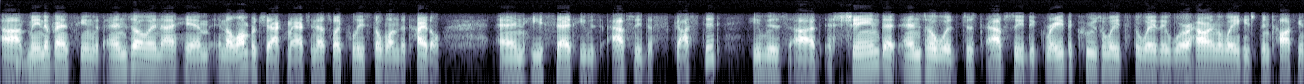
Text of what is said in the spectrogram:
uh, main event scene with Enzo and uh, him in a lumberjack match, and that's why Kalisto won the title. and he said he was absolutely disgusted. He was uh, ashamed that Enzo would just absolutely degrade the cruiserweights the way they were, how in the way he's been talking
